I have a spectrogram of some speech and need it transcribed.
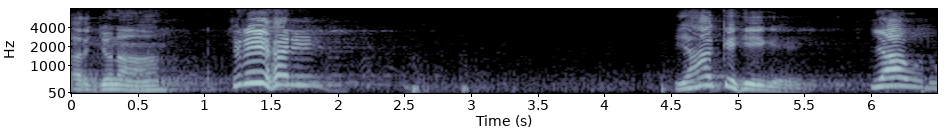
ಅರ್ಜುನ ಶ್ರೀಹರಿ ಯಾಕೆ ಹೀಗೆ? ಯಾವುದು?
